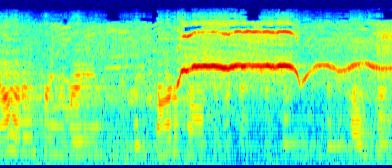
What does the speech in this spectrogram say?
Now entering the ring, the final part of the section being the open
